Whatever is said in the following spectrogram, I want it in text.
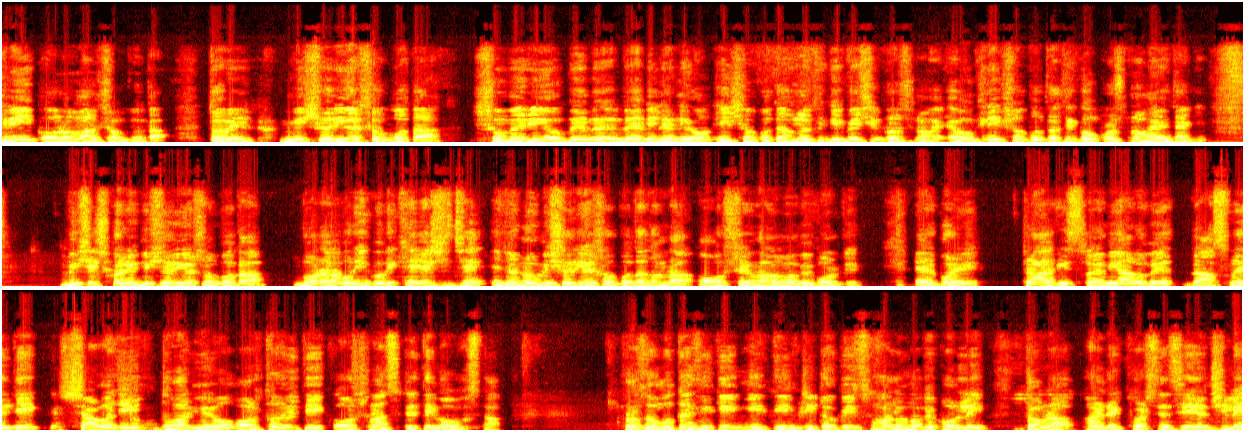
গ্রিক ও রোমান সভ্যতা। তবে মিশরীয় সভ্যতা, সুমেরীয় ব্যাবিলনীয় এই সভ্যতাগুলো থেকে বেশি প্রশ্ন হয় এবং গ্রিক সভ্যতা থেকেও প্রশ্ন হয়ে থাকে। বিশেষ করে মিশরীয় সভ্যতা বরাবরই পরীক্ষায় এসেছে, এজন্য মিশরীয় সভ্যতা তোমরা অবশ্যই ভালোভাবে পড়বে। এরপরে প্রাগ ইসলামী আরবের রাজনৈতিক, সামাজিক, ধর্মীয়, অর্থনৈতিক ও সাংস্কৃতিক অবস্থা। প্রথম অধ্যায় থেকে এই তিনটি টপিক ভালোভাবে পড়লেই তোমরা হান্ড্রেড পার্সেন্ট সৃজনশীলে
